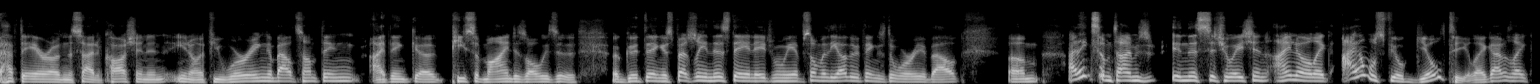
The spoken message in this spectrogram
have to err on the side of caution. And, you know, if you're worrying about something, I think uh, peace of mind is always a, a good thing, especially in this day and age when we have so many other things to worry about. Um, I think sometimes in this situation, I know like I almost feel guilty. Like I was like,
